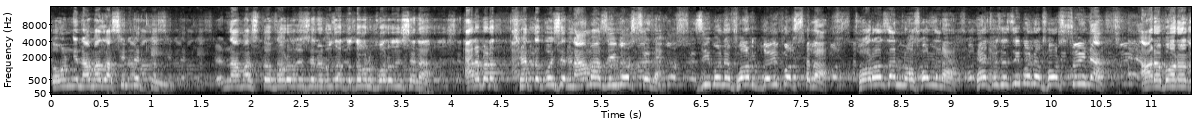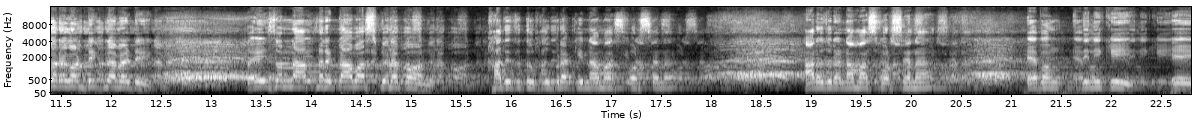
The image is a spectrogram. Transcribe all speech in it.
তখন কি নামাজ আসিন নাকি? নামাজ তো ফরজ হইছে না, রোজা তো তখন ফরজ হইছে না। আর এবার সে তো কইছে নামাজই পড়ছে না, জীবনে ফরদই করছে না, ফরজ আর নফল না। হ্যাঁ কইছে জীবনে ফরছই না। আরও বড় করে কোন, ঠিক না বেটি? তো এই জন্য আপনার একটু আওয়াজ করে কোন, খাদিজাতুল কুবরা কি নামাজ পড়ছে না? আরও যারা নামাজ পড়ছে না? এবং তিনি কি এই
